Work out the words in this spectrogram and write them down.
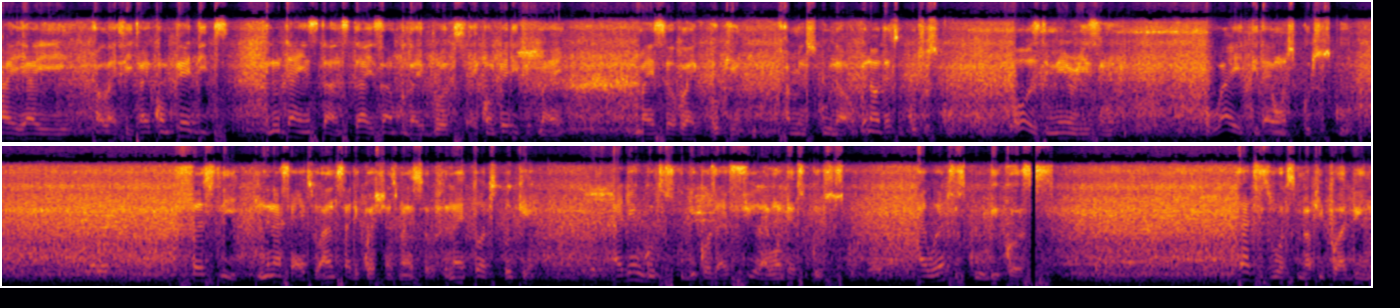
I, I how I say it? I compared it, you know, that instance, that example that I brought, I compared it with my myself. Like, okay, I'm in school now. When I wanted to go to school, what was the main reason? Why did I want to go to school? Firstly, then I started to answer the questions myself, and I thought, okay, I didn't go to school because I feel I wanted to go to school. I went to school because that is what my people are doing.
